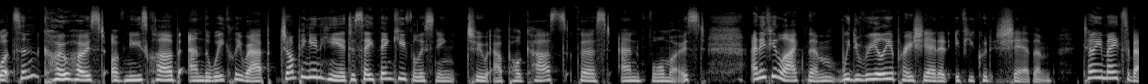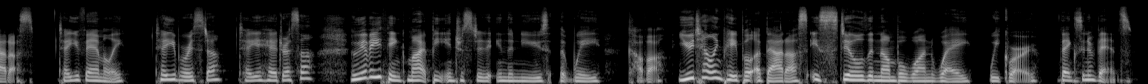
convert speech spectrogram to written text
Watson, co host of News Club and the Weekly Wrap, jumping in here to say thank you for listening to our podcasts first and foremost. And if you like them, we'd really appreciate it if you could share them. Tell your mates about us, tell your family, tell your barista, tell your hairdresser, whoever you think might be interested in the news that we cover. You telling people about us is still the number one way we grow. Thanks in advance.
